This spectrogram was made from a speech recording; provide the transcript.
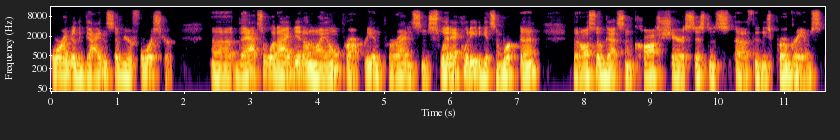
or under the guidance of your forester. Uh, that's what I did on my own property and provided some sweat equity to get some work done, but also got some cost share assistance uh, through these programs.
